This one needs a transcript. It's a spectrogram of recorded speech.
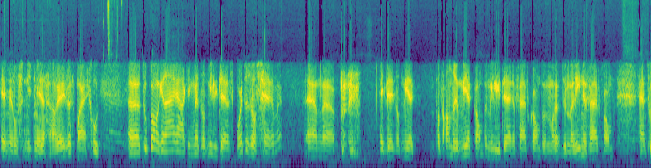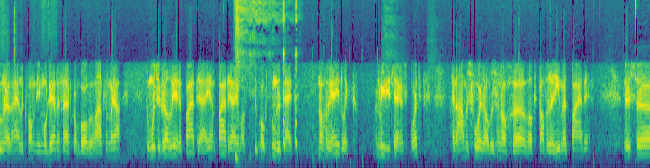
inmiddels niet meer aanwezig, maar goed. Eh, toen kwam ik in aanraking met wat militaire sporten, zoals schermen. En eh, ik deed wat meer wat andere meerkampen, militaire vijfkampen, de marine vijfkamp. En toen uiteindelijk kwam die moderne vijfkamp boven water. Maar ja, toen moest ik wel leren paardrijden. En paardrijden was natuurlijk ook toen de tijd nog redelijk militaire sport. In Amersfoort hadden ze nog eh, wat cavalerie met paarden. Dus eh,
